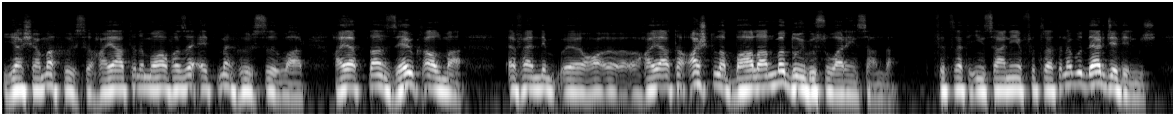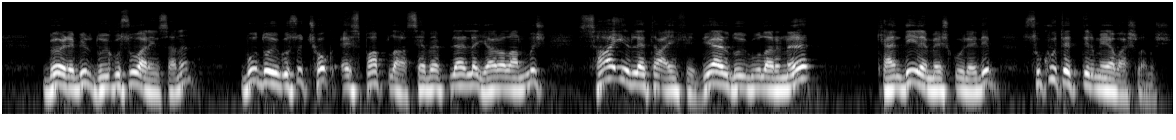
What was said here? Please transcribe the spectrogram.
yaşama hırsı, hayatını muhafaza etme hırsı var. Hayattan zevk alma, efendim e, hayata aşkla bağlanma duygusu var insanda. Fıtrat insaniye fıtratına bu derc edilmiş. Böyle bir duygusu var insanın. Bu duygusu çok esbapla, sebeplerle yaralanmış sair letaifi, diğer duygularını kendiyle meşgul edip sukut ettirmeye başlamış.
